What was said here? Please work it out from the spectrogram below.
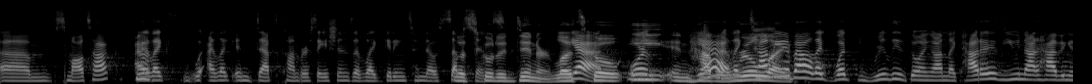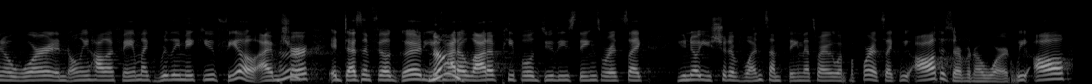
um, small talk. I like I like in depth conversations of like getting to know substance. Let's go to dinner. Let's Yeah, go or- eat and yeah, have a like real tell life. me about like what really is going on. Like how does you not having an award and only Hall of Fame like really make you feel? I'm sure it doesn't feel good. You've had a lot of people do these things where it's like you know you should have won something. That's why I went before. It's like we all deserve an award. We all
